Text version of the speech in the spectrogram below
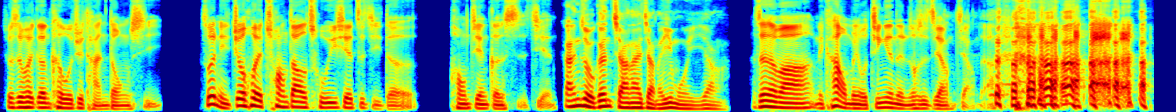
就是会跟客户去谈东西，所以你就会创造出一些自己的空间跟时间。甘总跟贾乃讲的一模一样，真的吗？你看我们有经验的人都是这样讲的啊。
